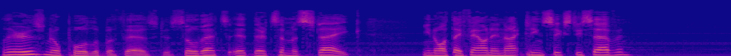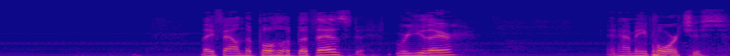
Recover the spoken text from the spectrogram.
There is no pool of Bethesda, so that's, it, that's a mistake. You know what they found in 1967? They found the pool of Bethesda. Were you there? And how many porches?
